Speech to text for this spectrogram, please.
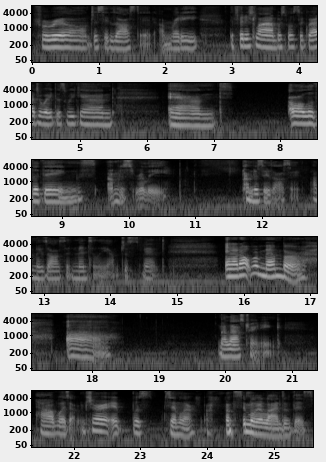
for real, just exhausted. I'm ready. The finish line. We're supposed to graduate this weekend, and all of the things. I'm just really, I'm just exhausted. I'm exhausted mentally. I'm just spent, and I don't remember uh, my last training. How was it? I'm sure it was similar on similar lines of this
